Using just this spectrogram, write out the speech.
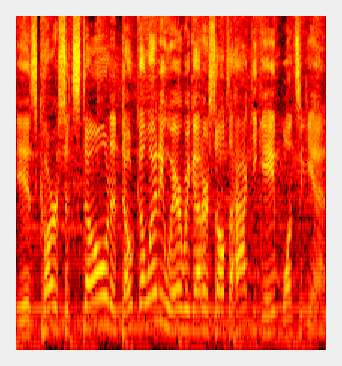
is Carson Stone. And don't go anywhere. We got ourselves a hockey game once again.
